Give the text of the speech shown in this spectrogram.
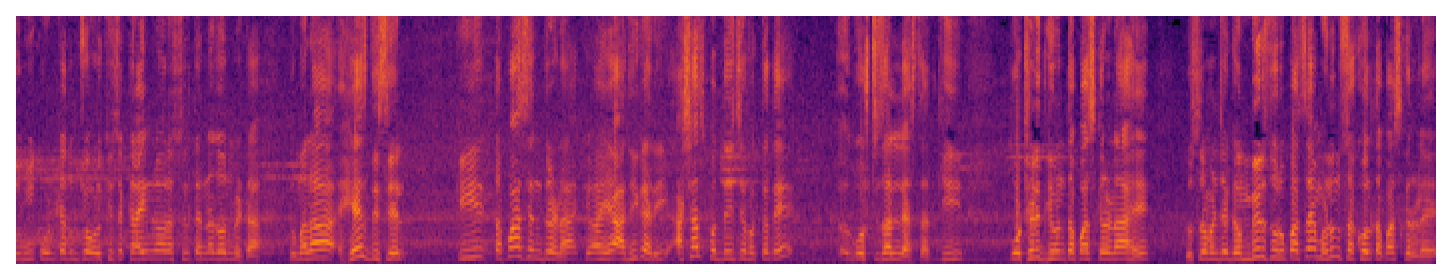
तुम्ही कोणत्या तुमच्या ओळखीचं क्राईम लॉयर असतील त्यांना जाऊन भेटा. तुम्हाला हेच दिसेल की तपास यंत्रणा किंवा हे अधिकारी अशाच पद्धतीचे फक्त ते गोष्टी झालेल्या असतात की कोठडीत घेऊन तपास करणं आहे दुसरं म्हणजे गंभीर स्वरूपाचं आहे म्हणून सखोल तपास करणं आहे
